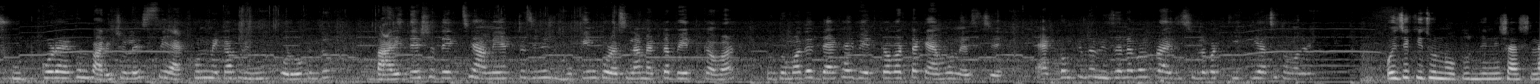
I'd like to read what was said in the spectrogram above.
শ্যুট করে এখন বাড়ি চলে এসেছি এখন মেকআপ রিমুভ করব কিন্তু বাড়িতে এসে দেখছি আমি একটা জিনিস বুকিং করেছিলাম, একটা বেড কাভার তো তোমাদের দেখাই বেড কাভারটা কেমন এসছে। একদম কিন্তু রিজনেবল প্রাইসে ছিল বাট কী কী আছে তোমাদের? ওই যে কিছু নতুন জিনিস আসলে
